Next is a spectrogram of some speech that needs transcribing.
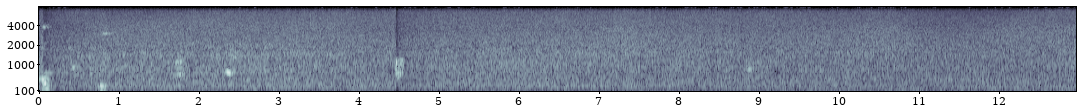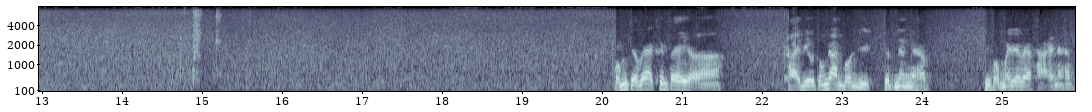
ผมจะแวะขึ้นไปถ่ายวิวตรงด้านบนอีกจุดหนึ่งนะครับ ที่ผมไม่ได้แวะถ่ายนะครับ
